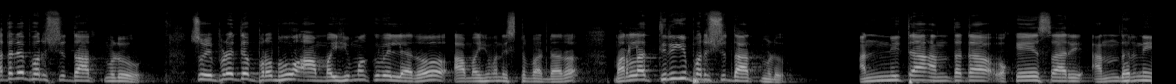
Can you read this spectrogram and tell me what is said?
అతడే పరిశుద్ధాత్ముడు. సో ఎప్పుడైతే ప్రభు ఆ మహిమకు వెళ్ళారో ఆ మహిమను ఇష్టపడ్డారో మరలా తిరిగి పరిశుద్ధాత్ముడు. అన్నిటా అంతటా ఒకేసారి అందరినీ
